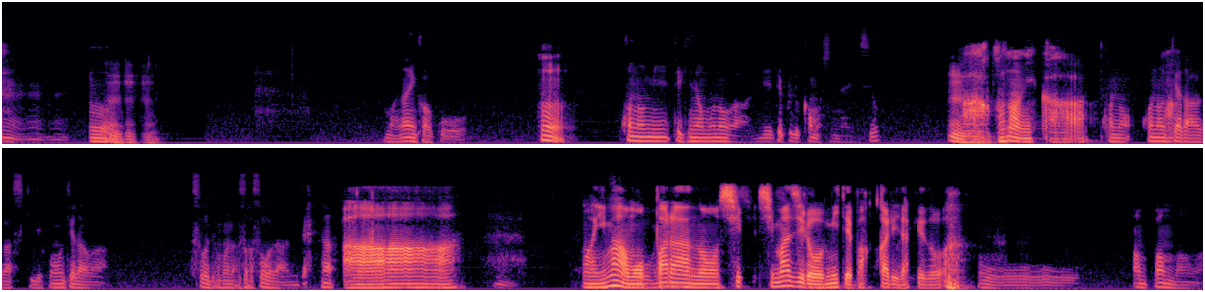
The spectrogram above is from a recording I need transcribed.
うんうんうん。うん。うんうんうんまあ何かこうん。う、好み的なものが見えてくるかもしれないですよ。うんああ、好みか。この、このキャラが好きで、このキャラは、そうでもなさそうだ、みたいな。ああ。まあ今はもっぱらあの、し、島次郎を見てばっかりだけど、おおアンパンマンは？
